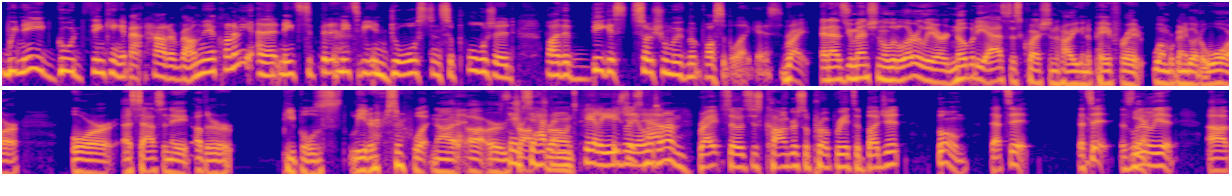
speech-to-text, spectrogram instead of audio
We need good thinking about how to run the economy, and it needs to, but it needs to be endorsed and supported by the biggest social movement possible, I guess. Right. And as you mentioned a little earlier, nobody asked this question of how are you going to pay for it when we're going to go to war or assassinate other people's leaders or whatnot, uh, or Seems drop to happen drones. fairly easily all the time, right? So it's just Congress appropriates a budget, boom, that's it. That's it. That's literally yeah. it. Um,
